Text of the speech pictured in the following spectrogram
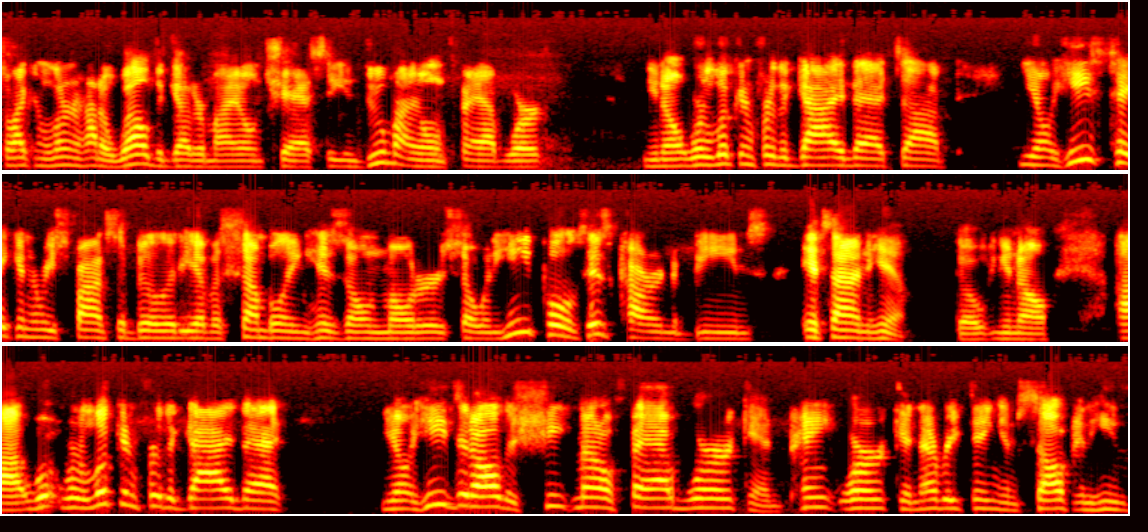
so I can learn how to weld together my own chassis and do my own fab work you know, we're looking for the guy that, uh, you know, he's taking the responsibility of assembling his own motors. So when he pulls his car into beams, it's on him. So, you know, uh, we're, we're looking for the guy that, you know, he did all the sheet metal fab work and paint work and everything himself, and he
